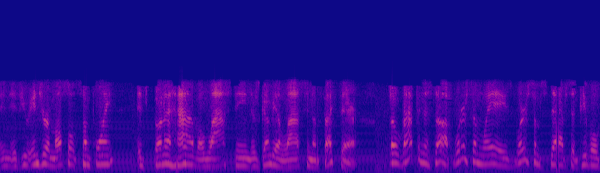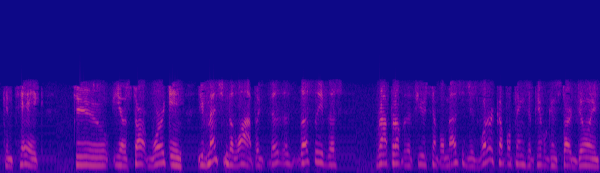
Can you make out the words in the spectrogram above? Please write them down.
and if you injure a muscle at some point, it's going to have a lasting. There's going to be a lasting effect there. So wrapping this up, what are some ways? What are some steps that people can take to you know start working? You've mentioned a lot, but let's leave this. Wrap it up with a few simple messages. What are a couple things that people can start doing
